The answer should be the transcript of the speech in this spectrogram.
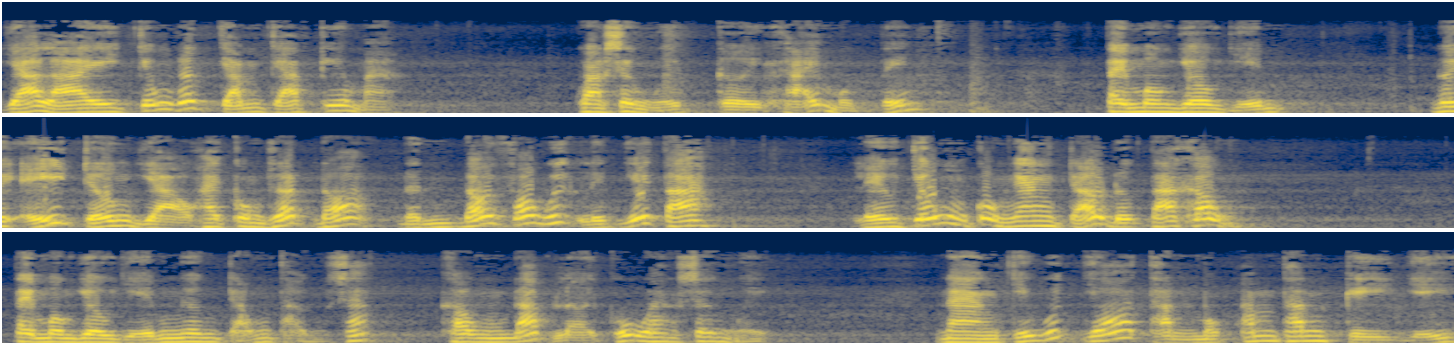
Giả lại chúng rất chậm chạp kia mà. Quan Sơn Nguyệt cười khải một tiếng. Tây môn vô diệm. Người ỷ trượng vào hai con rết đó, định đối phó quyết liệt với ta. Liệu chúng có ngăn trở được ta không? Tây môn vô diệm ngưng trọng thần sắc. Không đáp lời của quan Sơn Nguyệt. Nàng chỉ quýt gió thành một âm thanh kỳ dị.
